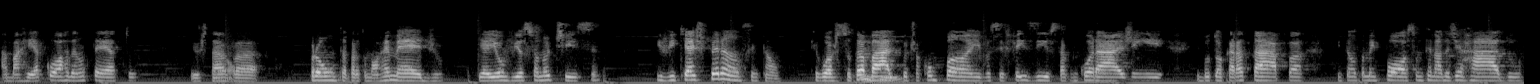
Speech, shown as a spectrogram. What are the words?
amarrei a corda no teto, eu estava Não. pronta para tomar o remédio, e aí eu vi a sua notícia e vi que há esperança, então. Que eu gosto do seu trabalho, uhum. que eu te acompanho, você fez isso, tá com coragem e, e botou a cara a tapa, então também posso, não tem nada de errado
